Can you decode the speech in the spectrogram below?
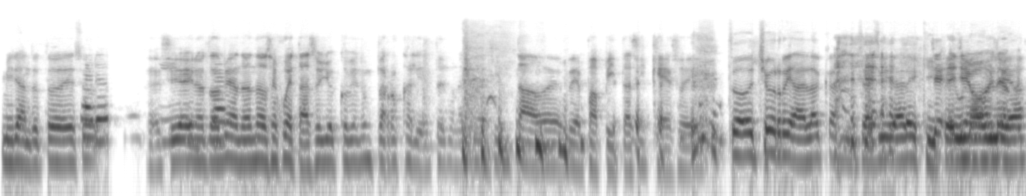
mirando todo eso. Claro Sí, ahí nosotros mirando dándose juetazo y yo comiendo un perro caliente en una pintado de, de papitas y queso. y- Todo chorreada la camisa así de arequipe, una olea.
